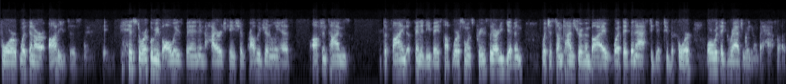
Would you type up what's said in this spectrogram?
for within our audiences. Historically, we've always been in higher education, probably generally has oftentimes defined affinity based off where someone's previously already given, which is sometimes driven by what they've been asked to give to before or what they graduated on behalf of.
